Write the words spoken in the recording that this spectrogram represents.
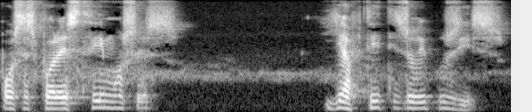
Πόσες φορές θύμωσες για αυτή τη ζωή που ζεις;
